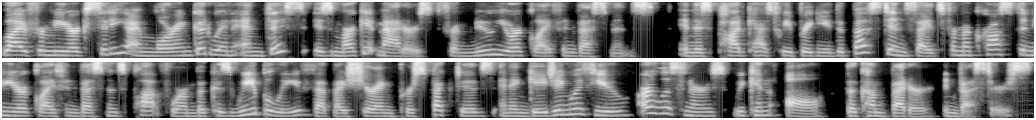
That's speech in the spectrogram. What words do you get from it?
Live from New York City, I'm Lauren Goodwin, and this is Market Matters from New York Life Investments. In this podcast, we bring you the best insights from across the New York Life Investments platform because we believe that by sharing perspectives and engaging with you, our listeners, we can all become better investors.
